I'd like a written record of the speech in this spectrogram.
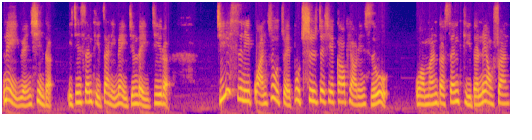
内源性的，已经身体在里面已经累积了。即使你管住嘴不吃这些高嘌呤食物，我们的身体的尿酸。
